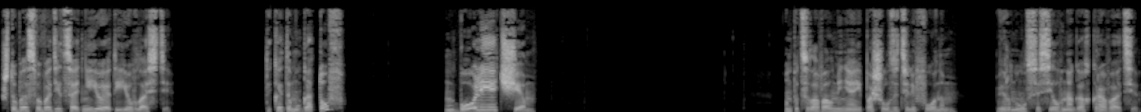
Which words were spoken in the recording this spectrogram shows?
чтобы освободиться от нее и от ее власти. Ты к этому готов? Более чем. Он поцеловал меня и пошел за телефоном. Вернулся, сел в ногах кровати.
